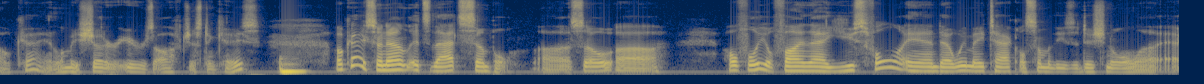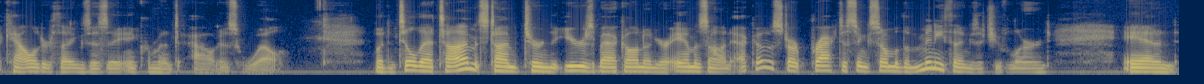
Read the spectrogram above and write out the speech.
Okay, and let me shut her ears off just in case. Okay, so now it's that simple. Uh, so uh, hopefully you'll find that useful, and uh, we may tackle some of these additional uh, calendar things as they increment out as well. But until that time, it's time to turn the ears back on on your Amazon Echo, start practicing some of the many things that you've learned, and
